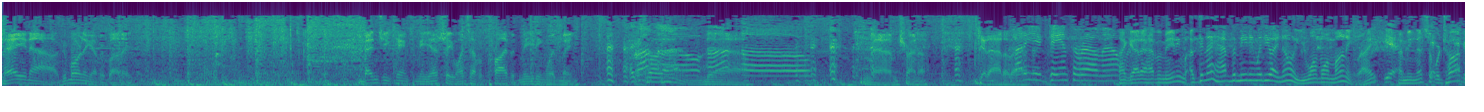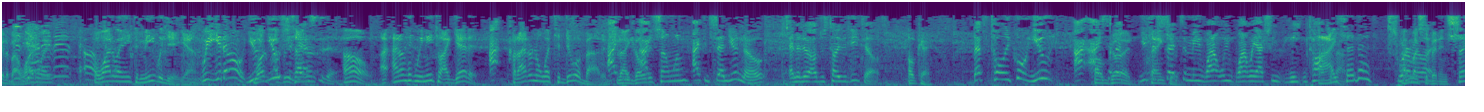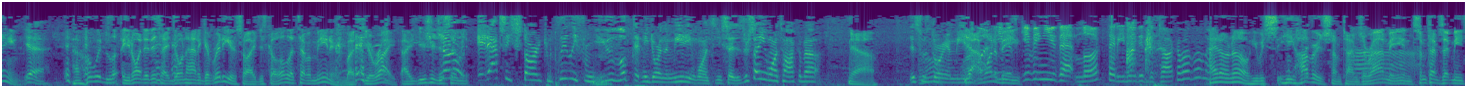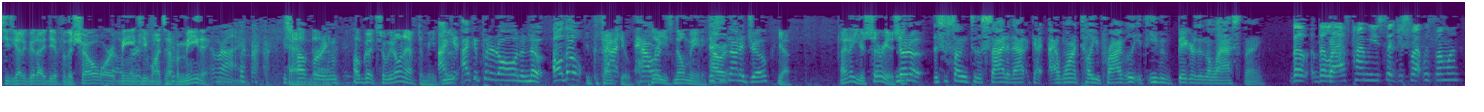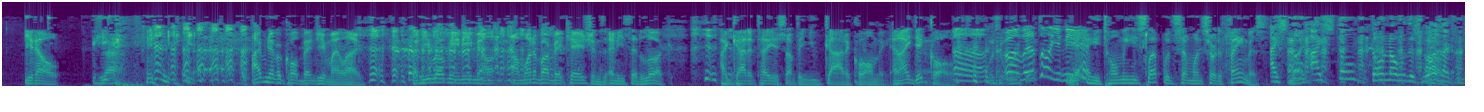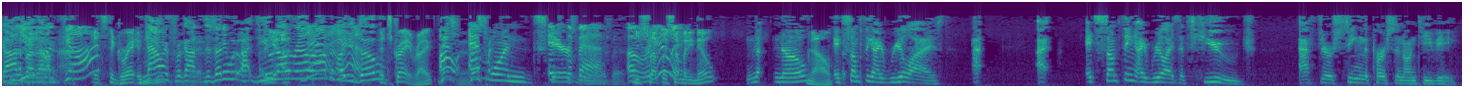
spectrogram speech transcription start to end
Hey now. Good morning, everybody. Benji came to me yesterday. He wants to have a private meeting with me. Uh-oh. Yeah. Yeah, I'm trying to get out of that. How do you dance around that I got to have a meeting. Uh, Didn't I have the meeting with you? I know. You want more money, right? Yeah. I mean, that's what we're talking about. Is Why do I? it is? Oh. Well, why do I need to meet with you again? We, you don't. You, What- you because I don't- suggested it. Oh, I, I don't think we need to. I get it. I- but I don't know what to do about it. Should I, can- go to someone? I can send you a note, and I'll just tell you the details. Okay. That's totally cool. You, I, I Oh, said good. That, you Thank just said you. to me, why don't we, why don't we actually meet and talk I about said it? that? Swear I must have life. been insane. Yeah. Uh, who would? You know what it is? I don't know how to get rid of you, so I just go, oh, let's have a meeting. But you're right. I, you should just no, no, me. it actually started completely from you. You looked at me during the meeting once, and you said, is there something you want to talk about? Yeah. This was during a meeting. Yeah, I What, want to he be. was giving you that look that he needed to talk about something? I don't know. He was he hovers sometimes around me, Ah. and sometimes that means he's got a good idea for the show, or it means he wants to have a meeting. Right. He's And, uh, hovering. oh, good. So we don't have to meet. I You- could, I could put it all in a note. Although, thank you. Howard, Please, no meeting. This is not a joke. Yeah. I know you're serious. No, no, this is something to the side of that. I, I want to tell you privately. It's even bigger than the last thing. The the last time you said you slept with someone? You know, he. I've never called Benji in my life, but he wrote me an email on one of our vacations, and he said, "Look, I got to tell you something. You got to call me." And I did call him. Uh, well, that's all you need. yeah, he told me he slept with someone sort of famous. I still, I still don't know who this was. I forgot You about that. forgot? It's the great. Now I forgot it. Does anyone? Do you Yeah. know around Yeah, Robin? Oh, you do? It's great, right? Oh, This one scares me a little bit. Oh, you slept with somebody new? No, no, No. It's something I realized. I, I, it's something I realize that's huge after seeing the person on TV.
